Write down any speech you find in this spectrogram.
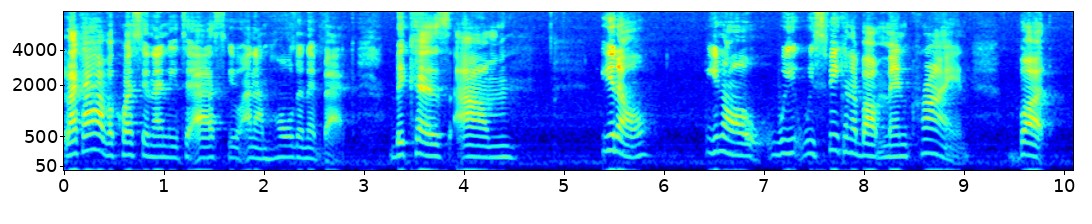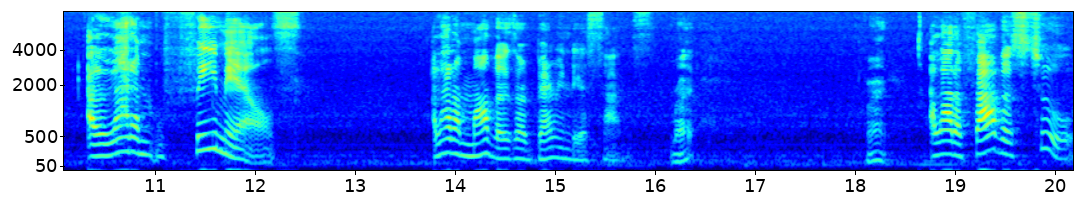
Like I have a question I need to ask you, and I'm holding it back because um, you know, you know, we we speaking about men crying, but a lot of females, a lot of mothers are burying their sons. Right. Right. A lot of fathers too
